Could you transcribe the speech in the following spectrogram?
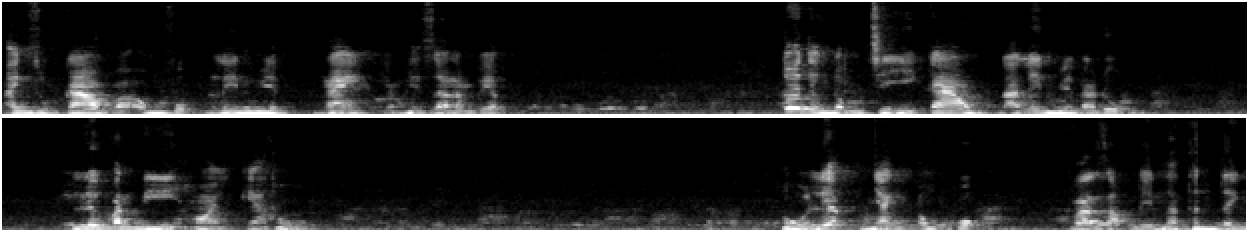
Anh dục cao và ông phúc lên huyện ngay, kéo hết giờ làm việc. Tôi tưởng đồng chí cao đã lên huyện là đủ. Lương văn bí hỏi kẻ thủ. Thủ liếc nhanh ông phúc và giọng đến là thân tình.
